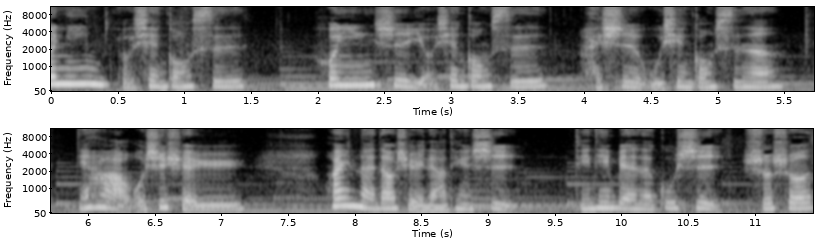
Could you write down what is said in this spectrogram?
婚姻有限公司，婚姻是有限公司还是无限公司呢？你好，我是鳕鱼，欢迎来到鳕鱼聊天室，听听别人的故事，说说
